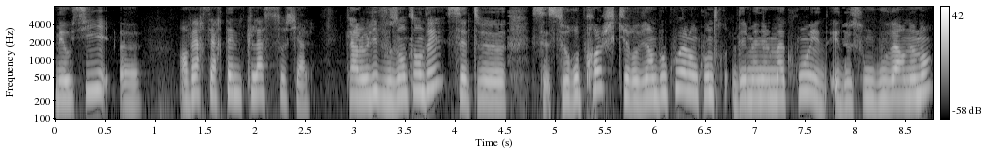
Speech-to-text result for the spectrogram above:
mais aussi euh, envers certaines classes sociales. Carl Olive, vous entendez euh, ce reproche qui revient beaucoup à l'encontre d'Emmanuel Macron et, de son gouvernement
